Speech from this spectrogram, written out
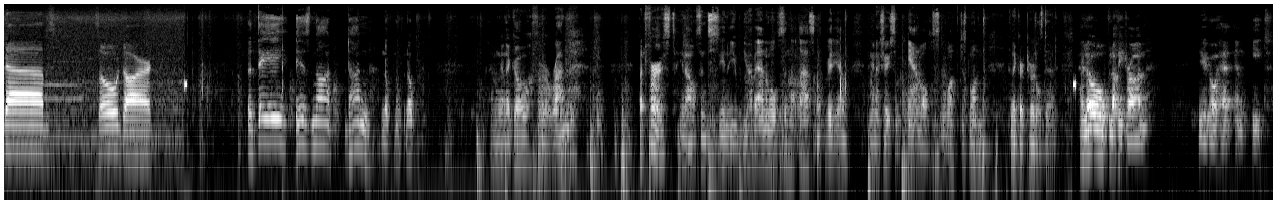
Dabs. So dark. The day is not done. Nope, nope, nope. I'm gonna go for a run. But first, you know, since you know you you have animals in that last video, I'm gonna show you some animals. Well, just one. I think our turtle's dead. Hello, Fluffytron. You go ahead and eat.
